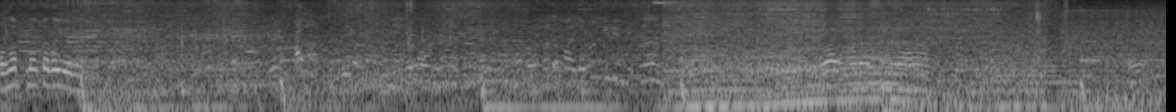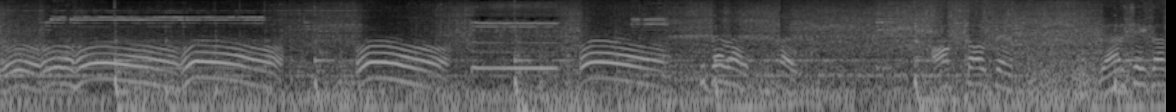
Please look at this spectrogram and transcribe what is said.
Allah plakada görün. Vay anasını ya. Oo, oo, oo, oo. Oo. Oo. Süper süper. Aptal sen. Gerçekten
